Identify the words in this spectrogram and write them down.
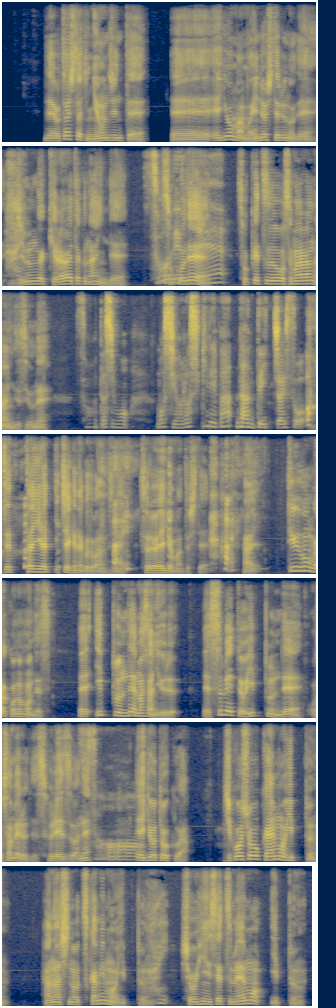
で、私たち日本人って、えー営業マンも遠慮してるので、はい自分が嫌われたくないんで、そうですそこでね。即決を迫らないんですよね。そう、私も、もしよろしければ、なんて言っちゃいそう。絶対や言っちゃいけない言葉なんですね。はいそれは営業マンとして。はい。はい。っていう本がこの本です。え、1分でまさに売る。え、すべてを1分で収めるんです。フレーズはね。そう。営業トークは。自己紹介も1分。話のつかみも1分。はい。商品説明も1分。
